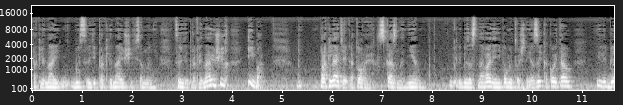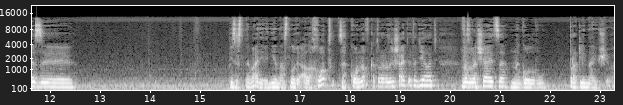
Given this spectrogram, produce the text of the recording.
проклинай, быть среди проклинающихся, но не среди проклинающих, ибо проклятие, которое сказано не или без основания, не помню точно язык какой там, или без, э, без основания, или не на основе аллахот, законов, которые разрешают это делать, возвращается на голову проклинающего.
